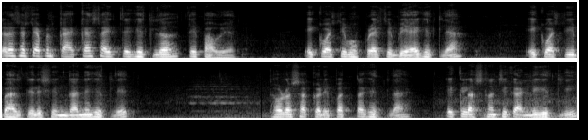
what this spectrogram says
तर यासाठी आपण काय काय साहित्य घेतलं ते पाहूयात. एक वाटी भोपळ्याच्या बिया घेतल्या. एक वाटी भाजलेले शेंगदाणे घेतलेत. थोडासा कढीपत्ता घेतला एक लसणाची कांडी घेतली.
